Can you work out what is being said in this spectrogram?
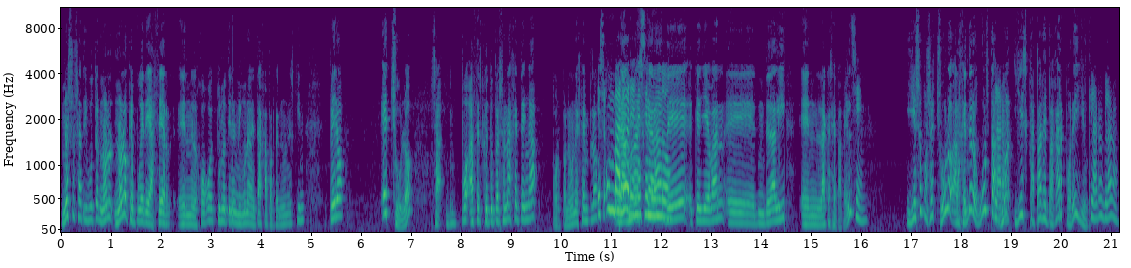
no sus atributos, no, no lo que puede hacer en el juego. Tú no tienes ninguna ventaja por tener un skin, pero es chulo. O sea, haces que tu personaje tenga, por poner un ejemplo, es un valor en ese mundo de, que llevan eh, de Dalí en la casa de papel. Sí. Y eso pues es chulo, a la gente le gusta claro. y es capaz de pagar por ello. Claro, claro.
